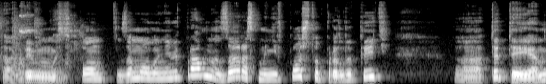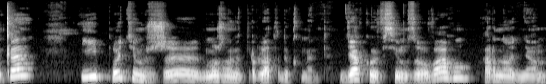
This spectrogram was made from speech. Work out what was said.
Так, дивимось по замовлення відправлено. Зараз мені в пошту прилетить ТТН, і потім вже можна відправляти документи. Дякую всім за увагу. Гарного дня!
